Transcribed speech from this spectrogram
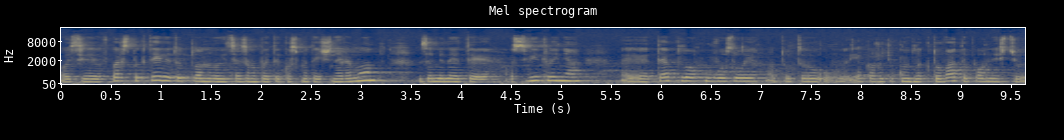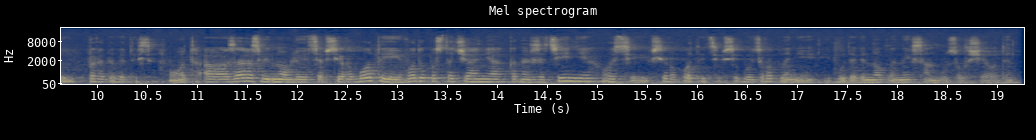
Ось е, в перспективі тут планується зробити косметичний ремонт, замінити освітлення, тепло тепловузли, тут, як кажуть, укомплектувати повністю і передивитися. От а зараз відновлюються всі роботи, і водопостачання, каналізаційні. Ось і всі роботи ці всі будуть зроблені, і буде відновлений санвузол ще один.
